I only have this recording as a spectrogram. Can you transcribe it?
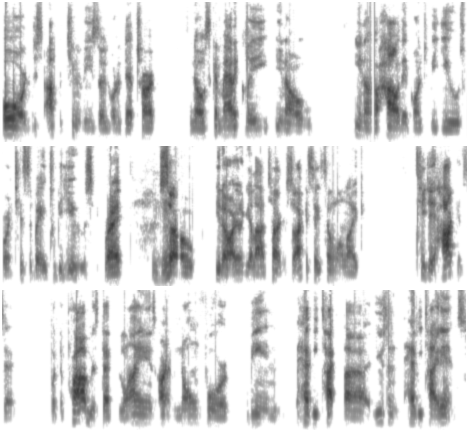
or just opportunities on the depth chart. You know, schematically, you know, you know how they're going to be used or anticipated to be used, right? Mhm. So, you know, are they going to get a lot of targets? So I could say someone like T.J. Hockenson, but the problem is that the Lions aren't known for being heavy tight, uh, using heavy tight ends.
